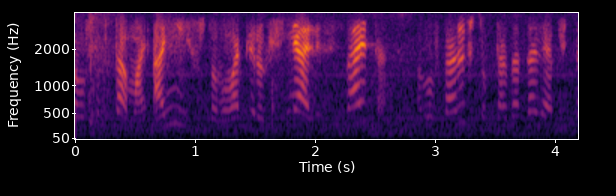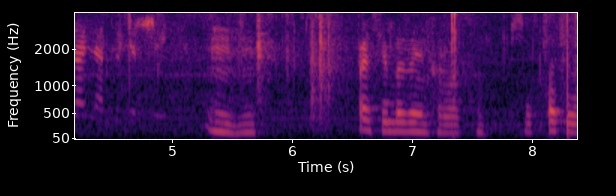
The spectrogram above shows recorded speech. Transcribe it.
того, чтобы там они, чтобы, во-первых, сняли с сайта, а во-вторых, чтобы тогда дали официальное опровержение. Угу. Спасибо за информацию. Все, спасибо.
